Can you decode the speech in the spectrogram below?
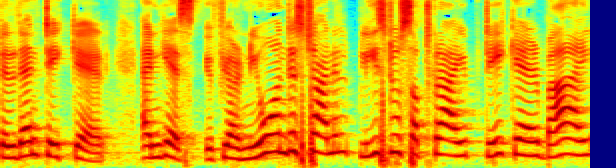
till then take care and yes if you are new on this channel please do subscribe take care bye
